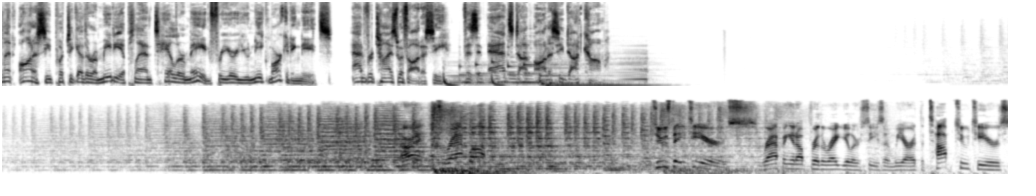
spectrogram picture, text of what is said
let Audacy put together a media plan tailor made for your unique marketing needs. Advertise with Audacy. Visit ads.audacy.com. All right, let's wrap up. Tuesday tiers. Wrapping it up for the regular season. We are at the top two tiers.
